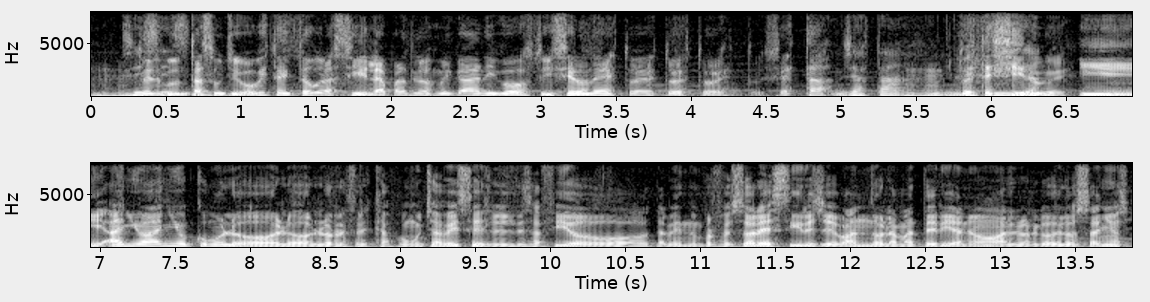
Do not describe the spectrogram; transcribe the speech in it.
Entonces le preguntás a un chico, ¿viste dictadura? Sí, la parte de los mecánicos hicieron esto, esto, esto, esto. ya está. Ya está. Entonces te sirve. Y año a año, ¿cómo lo, lo, refrescas? Porque muchas veces el desafío también de un profesor es ir llevando la materia ¿no? a lo largo de los años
